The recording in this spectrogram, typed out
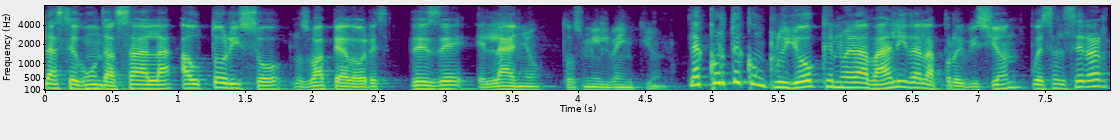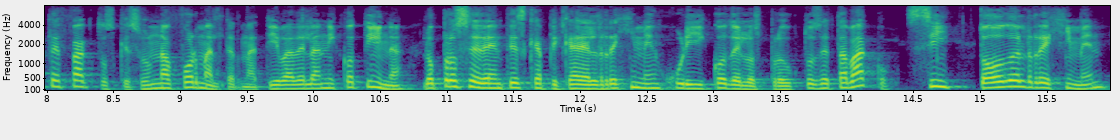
la segunda sala autorizó los vapeadores desde el año 2021. La Corte concluyó que no era válida la prohibición, pues al ser artefactos que son una forma alternativa de la nicotina, lo procedente es que aplicar el régimen jurídico de los productos de tabaco. Sí, todo el régimen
